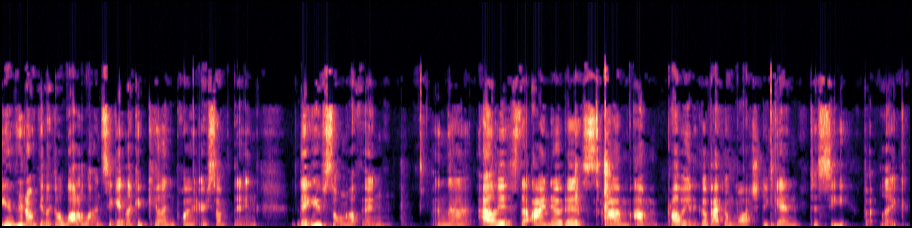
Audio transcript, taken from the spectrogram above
even if they don't get like a lot of lines, they get like a killing point or something. They gave Soul nothing in that, at least that I noticed. Um, I'm probably gonna go back and watch it again to see, but like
